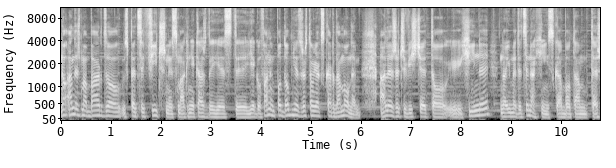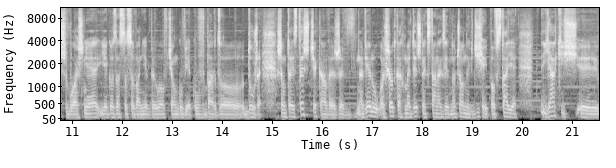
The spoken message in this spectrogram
No anyż ma bardzo specyficzny smak. Nie każdy jest y, jego fanem, podobnie zresztą jak z kardamonem. Ale rzeczywiście to y, Chiny, no i medycyna chińska, bo tam też właśnie jego zastosowanie było w ciągu wieków bardzo duże. Zresztą to jest też ciekawe, że na wielu ośrodkach medycznych w Stanach Zjednoczonych dzisiaj powstaje jakiś yy,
